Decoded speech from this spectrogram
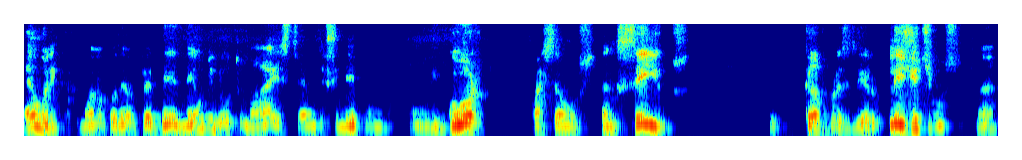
é única. Nós não podemos perder nem um minuto mais, temos que definir com, com rigor quais são os anseios do campo brasileiro legítimos, né?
